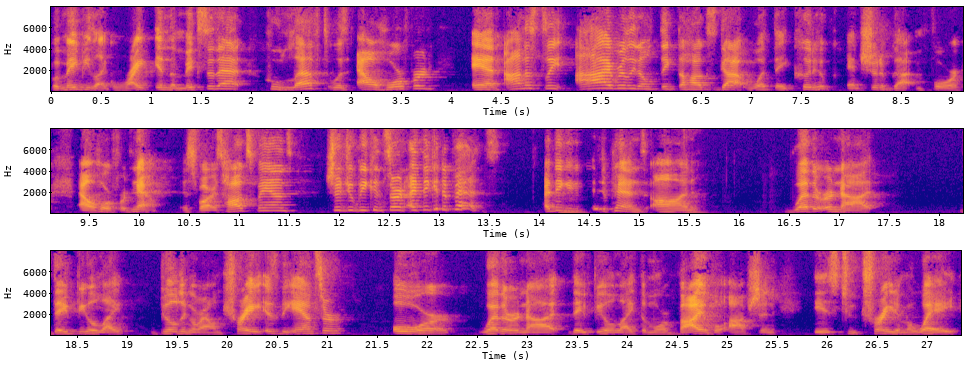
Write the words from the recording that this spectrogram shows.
but maybe like right in the mix of that, who left was Al Horford. And honestly, I really don't think the Hawks got what they could have and should have gotten for Al Horford. Now, as far as Hawks fans, should you be concerned? I think it depends. I think mm. it, it, depends on mm. whether or not they feel like building around Trae is the answer, or whether or not they feel like the more viable option is to trade him away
